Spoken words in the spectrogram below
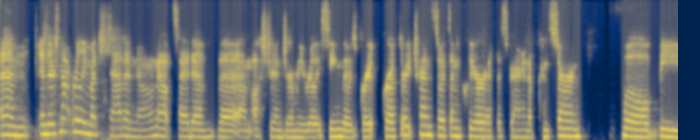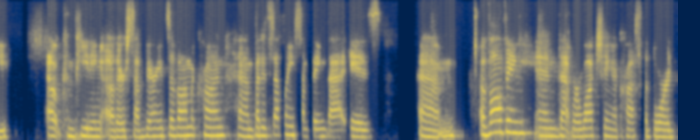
Um, and there's not really much data known outside of the um, Austria and Germany really seeing those great growth rate trends. So it's unclear if this variant of concern will be out competing other subvariants of Omicron. Um, but it's definitely something that is um, evolving and that we're watching across the board.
